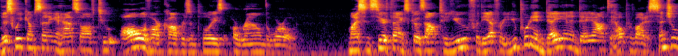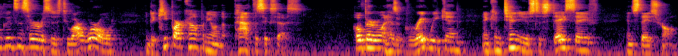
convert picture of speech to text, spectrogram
this week I'm sending a hats off to all of our Koppers employees around the world. My sincere thanks goes out to you for the effort you put in day in and day out to help provide essential goods and services to our world and to keep our company on the path to success. Hope everyone has a great weekend and continues to stay safe and stay strong.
